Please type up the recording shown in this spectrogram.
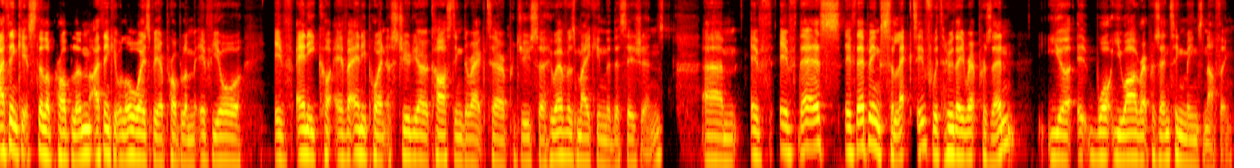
I think it's still a problem. I think it will always be a problem if you're, if any, if at any point a studio casting director, a producer, whoever's making the decisions, um, if if there's if they're being selective with who they represent, you're what you are representing means nothing.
